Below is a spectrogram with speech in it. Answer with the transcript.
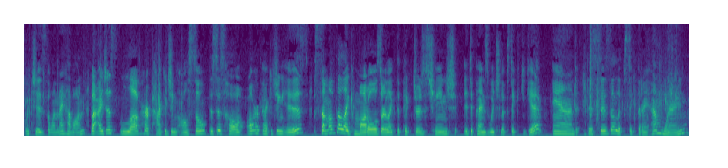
which is the one that i have on but i just love her packaging also. This is how all her packaging is. Some of the like models or like the pictures change. It depends which lipstick you get. And this is the lipstick that i am wearing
